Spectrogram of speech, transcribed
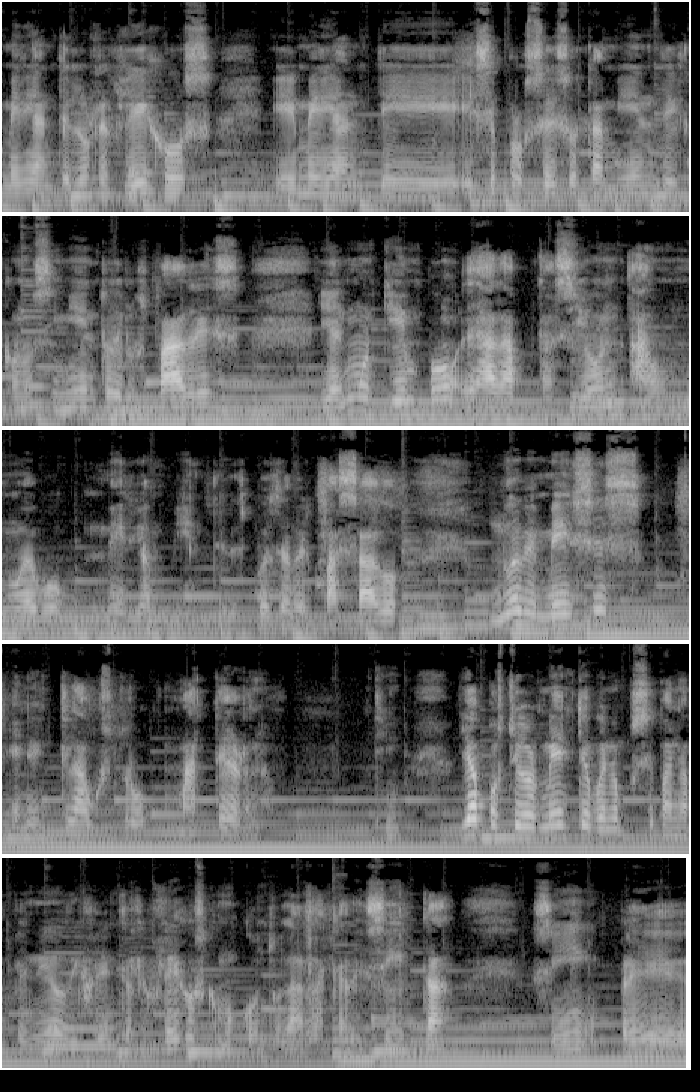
mediante los reflejos, eh, mediante ese proceso también del conocimiento de los padres y al mismo tiempo la adaptación a un nuevo medio ambiente, después de haber pasado nueve meses en el claustro materno. Ya posteriormente, bueno, pues se van aprendiendo diferentes reflejos como controlar la cabecita, ¿sí? Eh,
